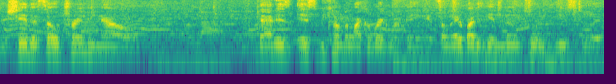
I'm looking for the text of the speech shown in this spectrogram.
the shit is so trendy now that is it's becoming like a regular thing, and so everybody's getting numb to it and used to it.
